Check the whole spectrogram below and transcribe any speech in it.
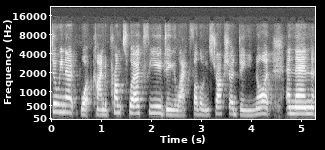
doing it? What kind of prompts work for you? Do you like following structure? Do you not? And then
